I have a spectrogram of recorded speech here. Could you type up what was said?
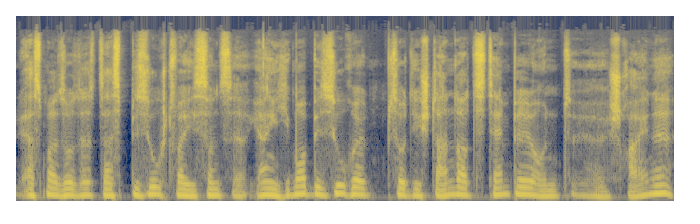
erstmal so das, das, besucht, weil ich sonst eigentlich immer besuche, so die Standardtempel und äh, Schreine.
